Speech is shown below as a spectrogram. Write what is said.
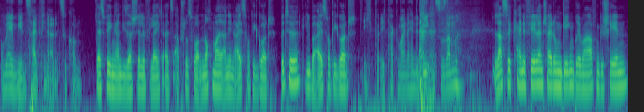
um irgendwie ins Halbfinale zu kommen. Deswegen an dieser Stelle vielleicht als Abschlusswort nochmal an den Eishockeygott. Bitte, lieber Eishockeygott, Ich, ich packe meine Hände betend zusammen. lasse keine Fehlentscheidungen gegen Bremerhaven geschehen.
